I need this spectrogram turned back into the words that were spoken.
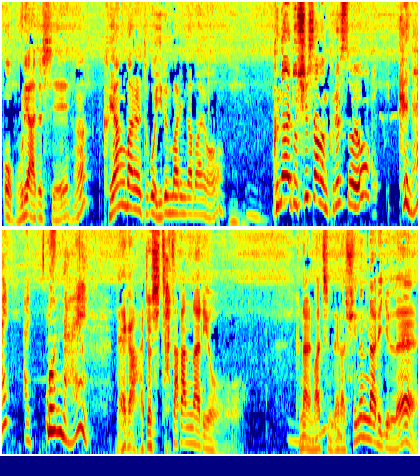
꼭 우리 아저씨 어? 그 양반을 두고 이른 말인가 봐요 그날도 실상은 그랬어요 그날? 아니, 뭔 날? 내가 아저씨 찾아간 날이요 그날 마침 내가 쉬는 날이길래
